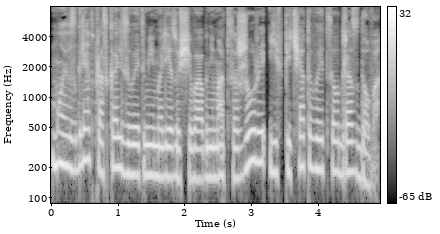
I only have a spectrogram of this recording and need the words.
Мой взгляд проскальзывает мимо лезущего обниматься Жоры и впечатывается в Дроздова,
